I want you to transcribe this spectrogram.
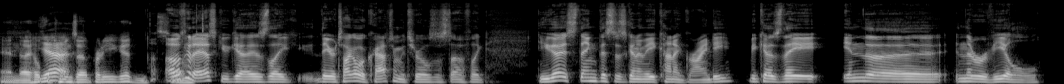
and I hope Yeah. it turns out pretty good. I was going to ask you guys, like, they were talking about crafting materials and stuff. Like, do you guys think this is going to be kind of grindy? Because they in the in the reveal,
